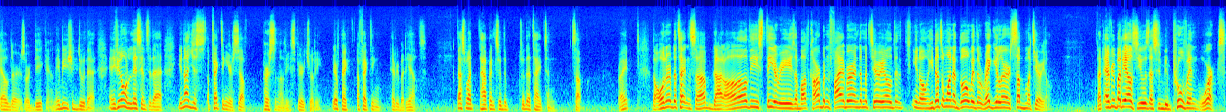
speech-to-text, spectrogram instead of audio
elders or deacons. Maybe you should do that. And if you don't listen to that, you're not just affecting yourself personally, spiritually, you're affecting everybody else. That's what happened to the, to the Titan sub right? The owner of the Titan sub got all these theories about carbon fiber and the material that, you know, he doesn't want to go with the regular sub material that everybody else used that has been proven works.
